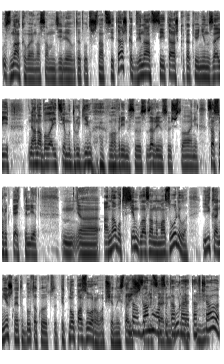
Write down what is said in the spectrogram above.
знаковая на самом деле вот эта вот 16-этажка, 12-этажка, как ее ни назови, она была и тем, и другим во время своего, за время своего существования, за 45 лет. Э, Она вот всем глаза намазолила, и, конечно, это был такое вот пятно позора вообще на Да, историческом лице заноза Оренбурга. такая торчала. А,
